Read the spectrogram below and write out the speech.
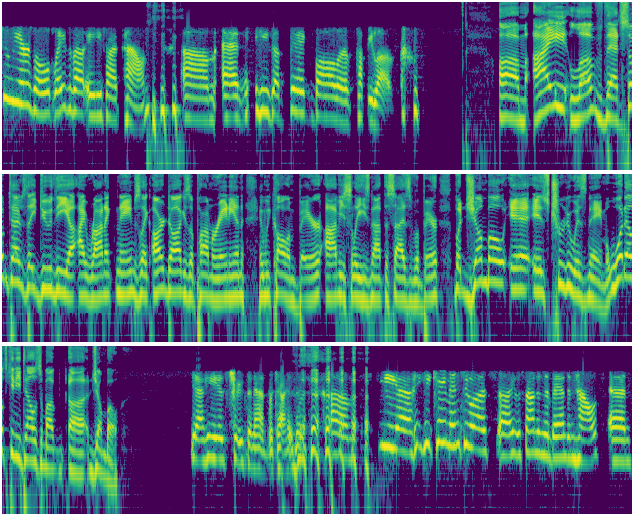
two years old, weighs about 85 pounds, um, and he's a big ball of puppy love. Um, I love that sometimes they do the uh, ironic names. Like our dog is a Pomeranian, and we call him Bear. Obviously, he's not the size of a bear, but Jumbo is, is true to his name. What else can you tell us about uh, Jumbo? Yeah, he is truth in advertising. um, he uh, he came into us. Uh, he was found in an abandoned house and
